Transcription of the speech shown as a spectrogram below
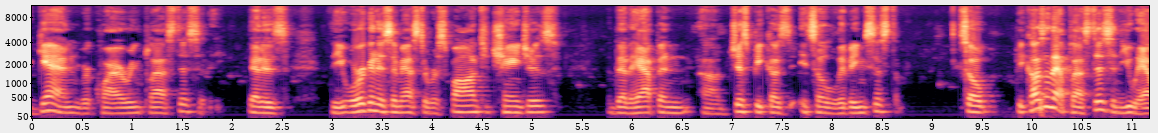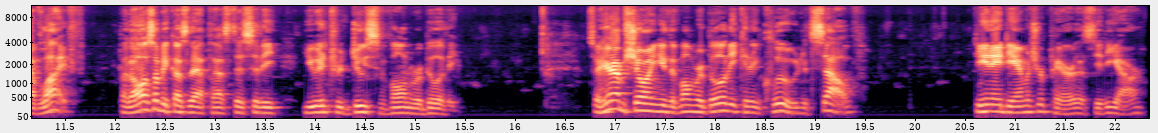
Again, requiring plasticity. That is, the organism has to respond to changes that happen uh, just because it's a living system. So, because of that plasticity, you have life, but also because of that plasticity, you introduce vulnerability. So, here I'm showing you the vulnerability can include itself DNA damage repair, that's DDR,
